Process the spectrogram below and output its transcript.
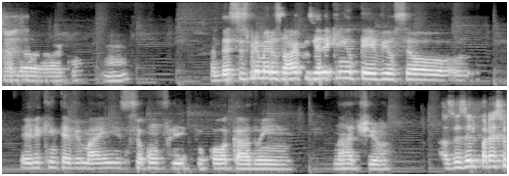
cada arco. Uhum. Desses primeiros arcos, ele é quem teve o seu. Ele é quem teve mais seu conflito colocado em narrativa. Às vezes ele parece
